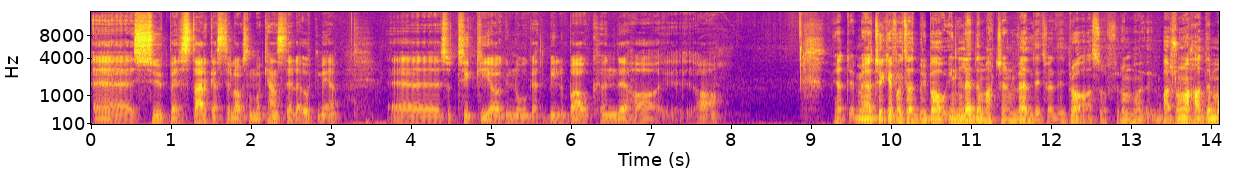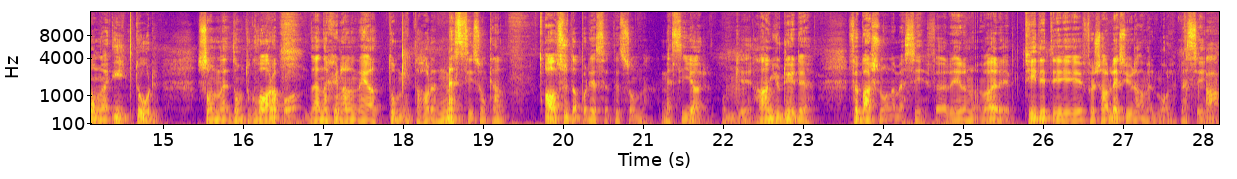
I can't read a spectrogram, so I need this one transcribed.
eh, superstarkaste lag som de kan ställa upp med. Eh, så tycker jag nog att Bilbao kunde ha, ja, men jag tycker faktiskt att Bilbao inledde matchen väldigt, väldigt bra. Alltså, för de, Barcelona hade många ytor som de tog vara på. Den enda skillnaden är att de inte har en Messi som kan avsluta på det sättet som Messi gör. Och mm. Eh, han gjorde ju det för Barcelona, Messi. För är det, vad är det? Tidigt i första halvlek så gjorde han väl mål, Messi. Ja.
